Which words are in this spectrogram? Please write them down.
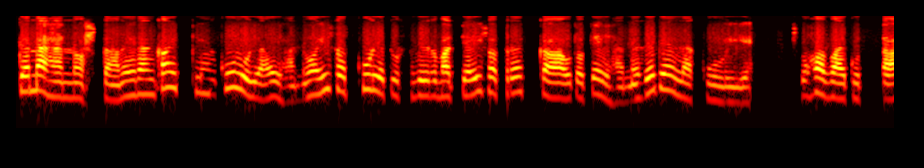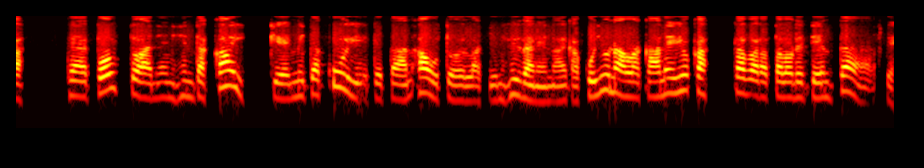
tämähän nostaa meidän kaikkien kuluja. Eihän nuo isot kuljetusvirmat ja isot rekka-autot, eihän ne vedellä kulje. Tuohon vaikuttaa tämä polttoaineen hinta kaikkeen, mitä kuljetetaan autoillakin hyvänen aika, kun junallakaan ei joka tavaratalon eteen pääse.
